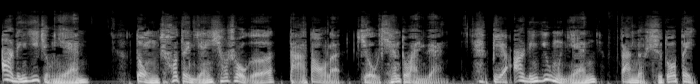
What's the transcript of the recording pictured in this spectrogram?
二零一九年，董超的年销售额达到了九千多万元，比二零一五年翻了十多倍。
